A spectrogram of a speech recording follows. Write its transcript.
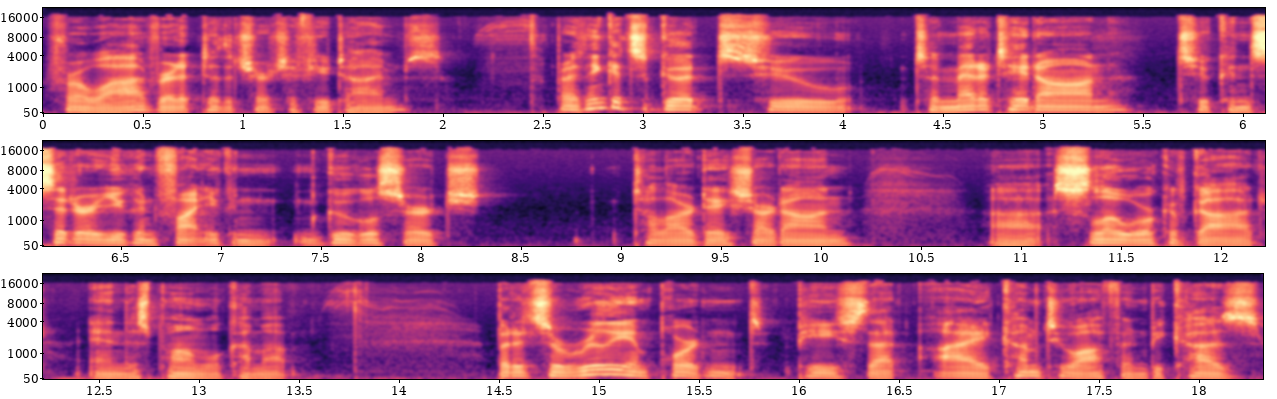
for a while. I've read it to the church a few times, but I think it's good to to meditate on, to consider. You can find you can Google search Teilhard de Chardin, uh, "Slow Work of God," and this poem will come up. But it's a really important piece that I come to often because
